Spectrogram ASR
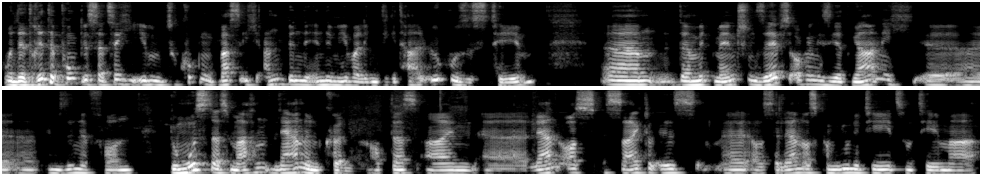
Und der dritte Punkt ist tatsächlich eben zu gucken, was ich anbinde in dem jeweiligen Digitalökosystem, ähm, damit Menschen selbst organisiert gar nicht äh, im Sinne von, du musst das machen, lernen können. Ob das ein äh, Lernos-Cycle ist äh, aus der Lernos-Community zum Thema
